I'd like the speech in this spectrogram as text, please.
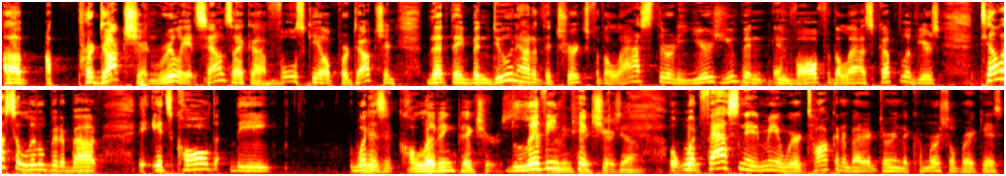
uh, a production, really. It sounds like a full scale production that they've been doing out at the church for the last 30 years. You've been involved for the last couple of years. Tell us a little bit about it's called the what is it called? Living Pictures. Living, Living pictures. pictures. Yeah. What fascinated me, and we were talking about it during the commercial break, is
